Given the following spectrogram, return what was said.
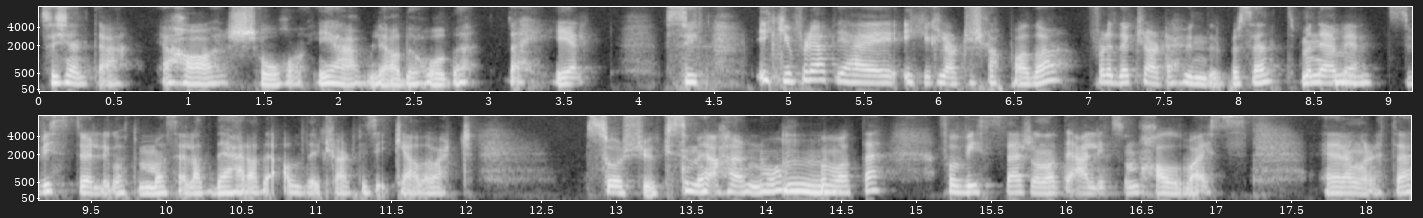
så kjente jeg jeg har så jævlig ADHD. Det er helt sykt. Ikke fordi at jeg ikke klarte å slappe av da, for det klarte jeg 100 men jeg vet, visste veldig godt med meg selv at det her hadde jeg aldri klart hvis ikke jeg hadde vært så sjuk som jeg er nå. på en måte. For hvis det er sånn at jeg er litt sånn halvveis eh, ranglete,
